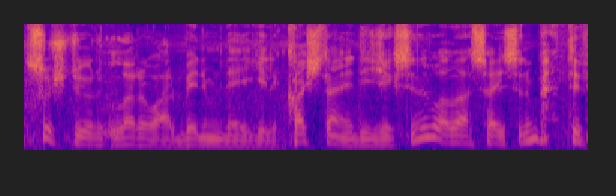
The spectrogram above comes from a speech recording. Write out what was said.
suç duyuruları var benimle ilgili. Kaç tane diyeceksiniz? Vallahi sayısını ben de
